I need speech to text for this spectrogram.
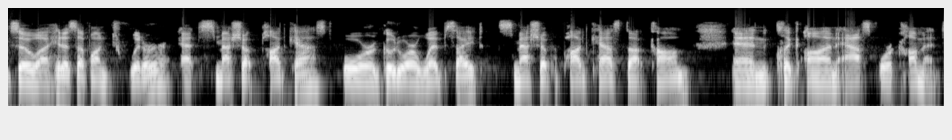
So uh, hit us up on Twitter at Smash Up Podcast or go to our website, smashuppodcast.com, and click on Ask or Comment.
